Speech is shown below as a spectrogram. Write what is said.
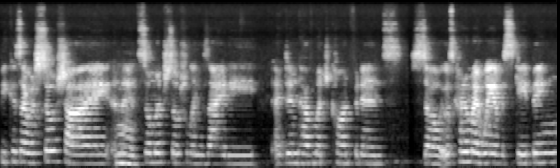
because I was so shy and I Mm. had so much social anxiety. I didn't have much confidence. So it was kind of my way of escaping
